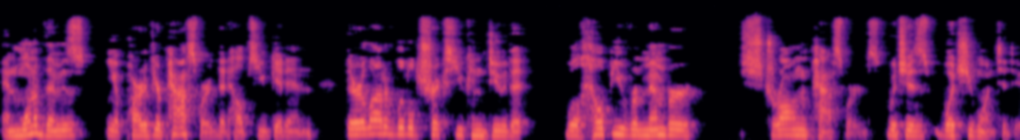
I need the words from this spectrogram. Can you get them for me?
and one of them is you know part of your password that helps you get in there are a lot of little tricks you can do that will help you remember strong passwords, which is what you want to do.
